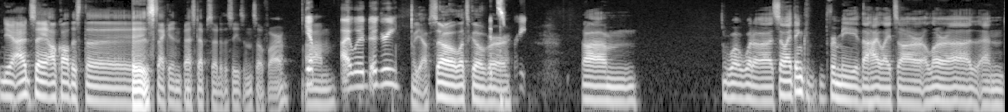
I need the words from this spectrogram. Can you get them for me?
yeah, I'd say I'll call this the second best episode of the season so far. Yep. Um, I would agree. yeah. So let's go It's over great. Um, what what uh? So I think for me the highlights are Allura and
